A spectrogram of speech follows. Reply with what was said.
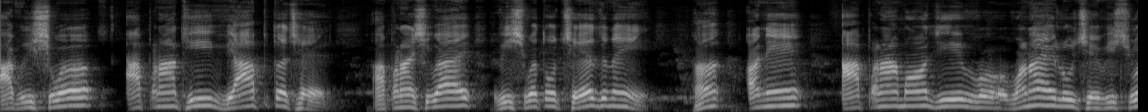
આ વિશ્વ આપણાથી વ્યાપ્ત છે. આપણા સિવાય વિશ્વ તો છે જ નહીં. હા? અને આપણામાં જે વણાયેલું છે વિશ્વ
